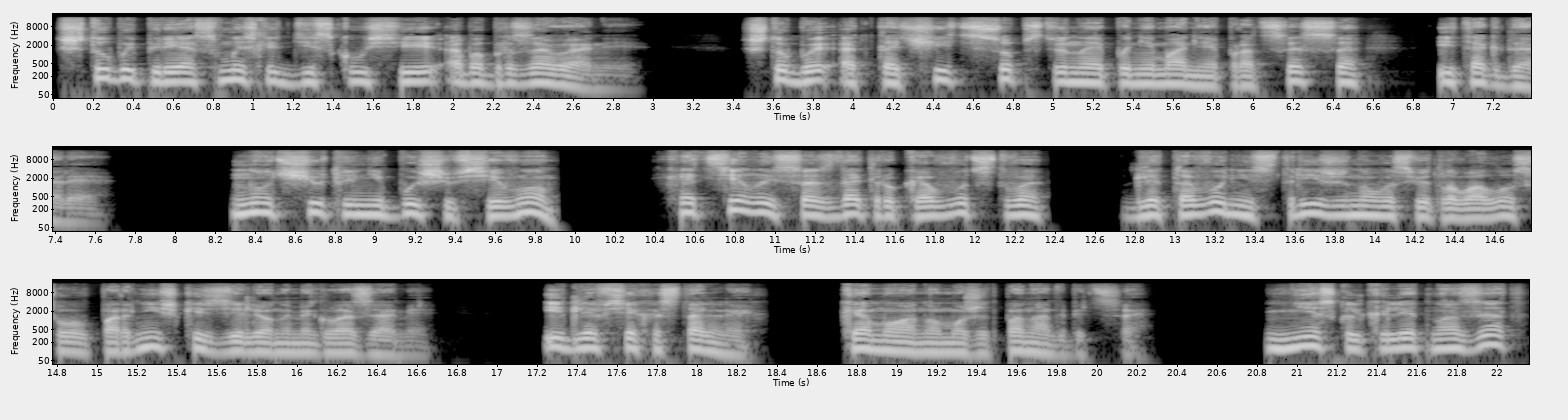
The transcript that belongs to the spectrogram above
Чтобы переосмыслить дискуссии об образовании, чтобы отточить собственное понимание процесса и так далее. Но чуть ли не больше всего хотелось создать руководство для того нестриженного светловолосого парнишки с зелеными глазами и для всех остальных, кому оно может понадобиться. Несколько лет назад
